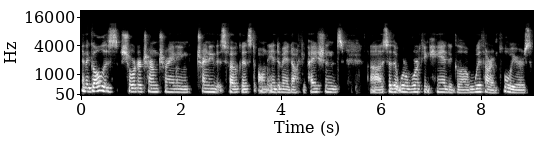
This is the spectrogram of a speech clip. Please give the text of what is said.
and the goal is shorter term training training that's focused on in-demand occupations uh, so that we're working hand in glove with our employers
